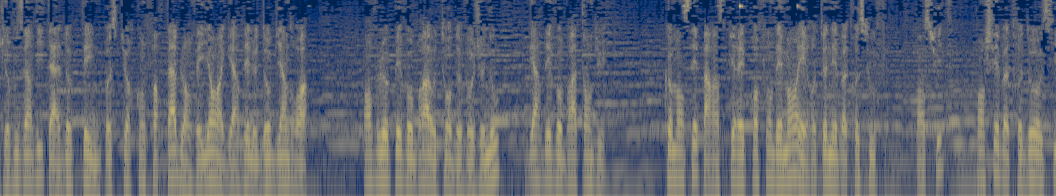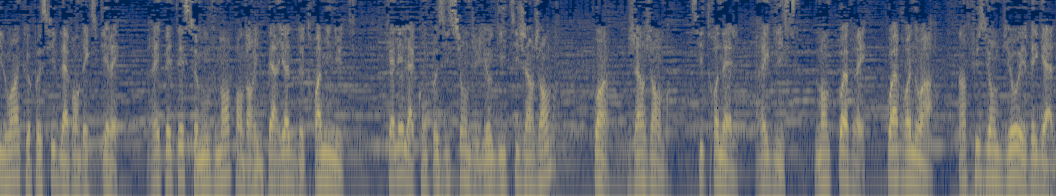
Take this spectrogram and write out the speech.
je vous invite à adopter une posture confortable en veillant à garder le dos bien droit. Enveloppez vos bras autour de vos genoux, gardez vos bras tendus. Commencez par inspirer profondément et retenez votre souffle. Ensuite, penchez votre dos aussi loin que possible avant d'expirer. Répétez ce mouvement pendant une période de 3 minutes. Quelle est la composition du Yogi Tea gingembre Point, gingembre, citronnelle, réglisse, menthe poivrée, poivre noir, infusion bio et vegan,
